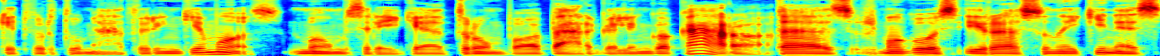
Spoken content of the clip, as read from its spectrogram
24 metų rinkimus. Mums reikia trumpo pergalingo karo. Tas žmogus yra sunaikinęs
